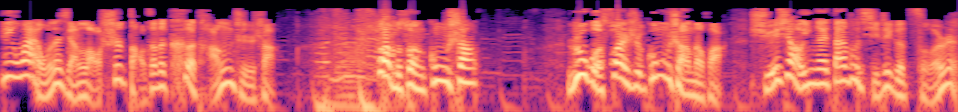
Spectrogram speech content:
另外，我在讲老师倒在了课堂之上，算不算工伤？如果算是工伤的话，学校应该担负起这个责任，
